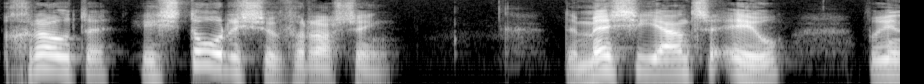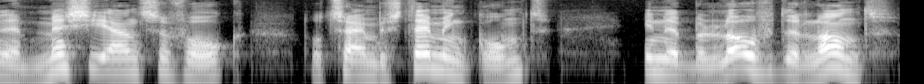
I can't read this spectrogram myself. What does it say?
grote historische verrassing. De Messiaanse eeuw, waarin het Messiaanse volk tot zijn bestemming komt in het beloofde land.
